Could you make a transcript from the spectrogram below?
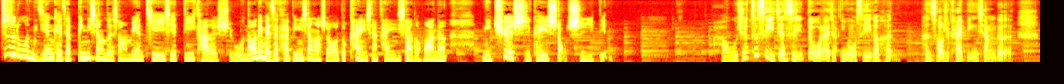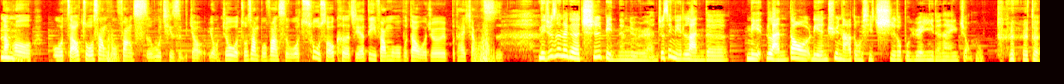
就是如果你今天可以在冰箱的上面贴一些低卡的食物，然后你每次开冰箱的时候都看一下看一下的话呢，你确实可以少吃一点。好，我觉得这是一件事情，对我来讲，因为我是一个很很少去开冰箱的人，然后我只要桌上不放食物，其实比较有用。就我桌上不放食物，我触手可及的地方摸不到，我就会不太想吃。你就是那个吃饼的女人，就是你懒得，你懒到连去拿东西吃都不愿意的那一种。对，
